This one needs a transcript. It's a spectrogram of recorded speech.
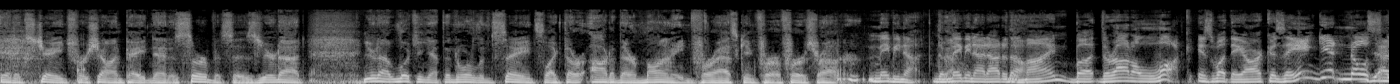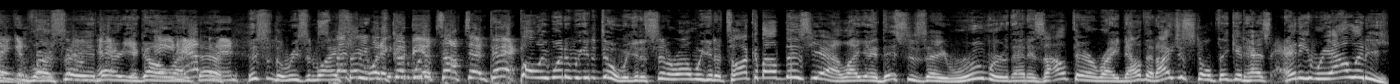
in exchange for Sean Payton and his services. You're not you're not looking at the New Orleans Saints like they're out of their mind for asking for a first rounder. Maybe not. They're No. maybe not out of No. their mind, but they're out of luck, is what they are, because they ain't getting no stinking well, first round. pick. there you go, Ain't right happening. there. This is the reason why I Especially say when it could be a top ten pick. Paulie, what are we going to do? We're going to sit around. We're going to talk about this. Yeah, like uh, this is a rumor that is out there right now that I just don't think it has any reality.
